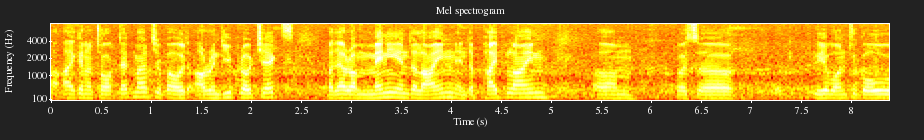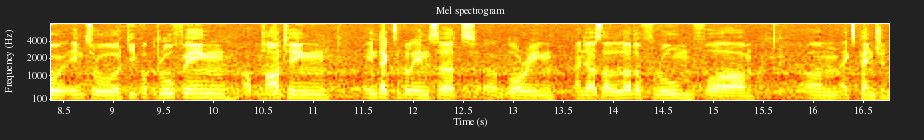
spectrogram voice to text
I cannot talk that much about R&D projects, but there are many in the line, in the pipeline, um, because uh, we want to go into deeper grooving, uh, parting, indexable insert, uh, boring, and there's a lot of room for um, expansion.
